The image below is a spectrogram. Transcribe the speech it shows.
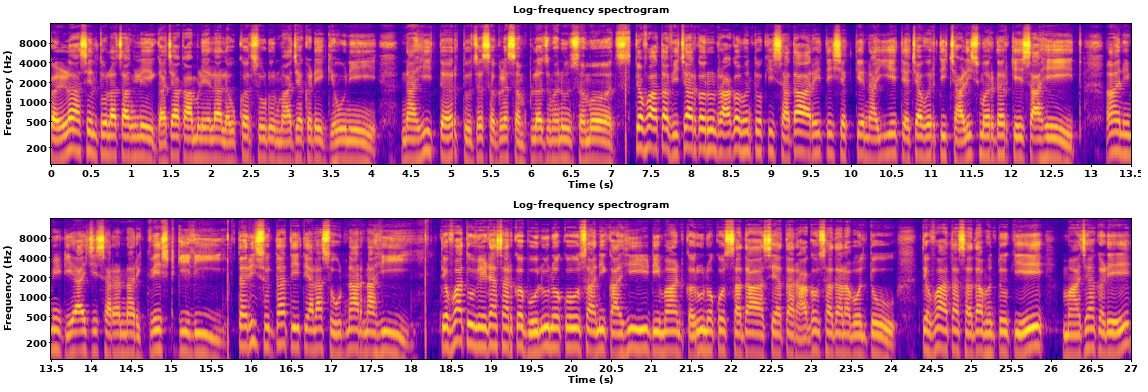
कळलं असेल तुला चांगले गजा कांबळेला लवकर सोडून माझ्याकडे घेऊन ये. नाही तर तुझं सगळं संपलंच म्हणून समज. तेव्हा आता विचार करून राघव म्हणतो की सदा अरे ते शक्य नाहीये. त्याच्यावरती चाळीस मर्डर केस आहेत. आणि मी डी आय जी सरांना रिक्वेस्ट केली. तरीसुद्धा ते त्याला सोडणार नाही. तेव्हा तू वेड्यासारखं बोलू नकोस आणि काहीही डिमांड करू नकोस सदा असे आता राघव सदाला बोलतो. तेव्हा आता सदा म्हणतो की "ए, माझ्याकडे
